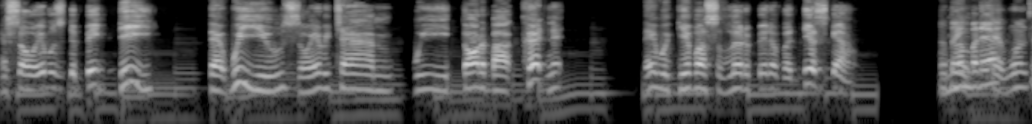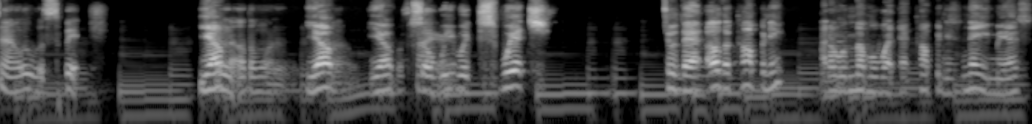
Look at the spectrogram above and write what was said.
and so it was the big D that we use. So every time we thought about cutting it, they would give us a little bit of a discount. I Remember that? At one time, we would switch. Yep. And the other one. Yep. uh, Yep. So we would switch to that other company. I don't remember what that company's name is.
